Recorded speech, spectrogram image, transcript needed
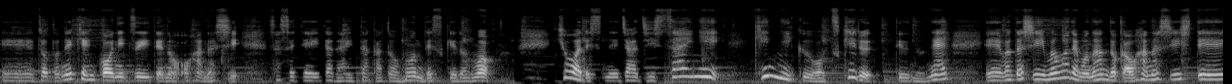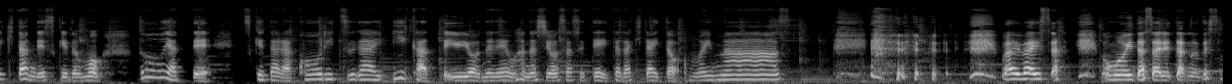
えー、ちょっとね、健康についてのお話させていただいたかと思うんですけども、今日はですね、じゃあ実際に筋肉をつけるっていうのね、えー、私今までも何度かお話ししてきたんですけども、どうやってつけたら効率がいいかっていうようなね、お話をさせていただきたいと思います。ワイワイさん、思い出されたのです。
